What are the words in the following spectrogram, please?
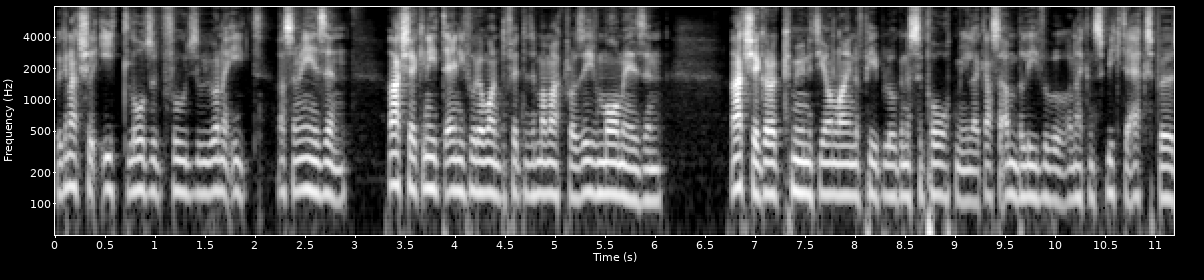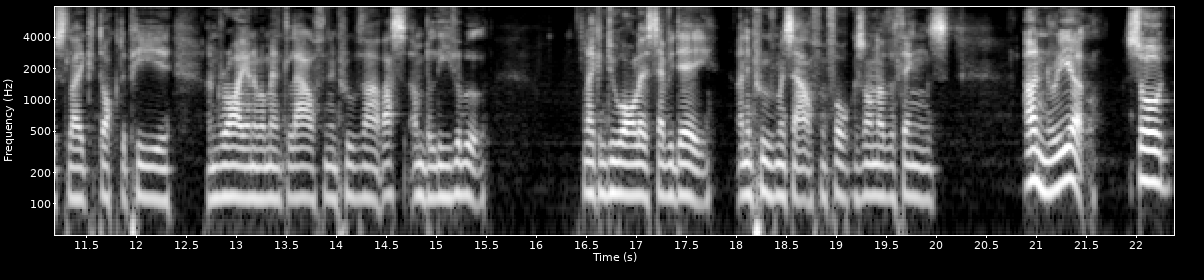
We can actually eat loads of foods we want to eat. That's amazing. And Actually, I can eat any food I want to fit into my macros, even more amazing. Actually, I got a community online of people who are going to support me. Like, that's unbelievable. And I can speak to experts like Dr. P and Ryan about mental health and improve that. That's unbelievable. And I can do all this every day and improve myself and focus on other things. Unreal. So,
